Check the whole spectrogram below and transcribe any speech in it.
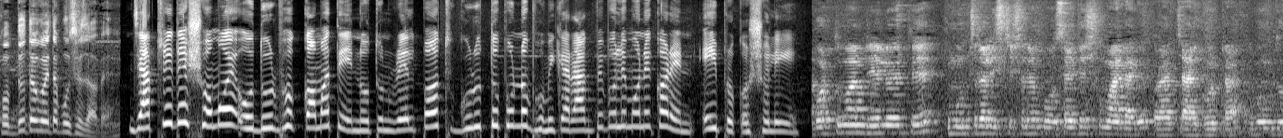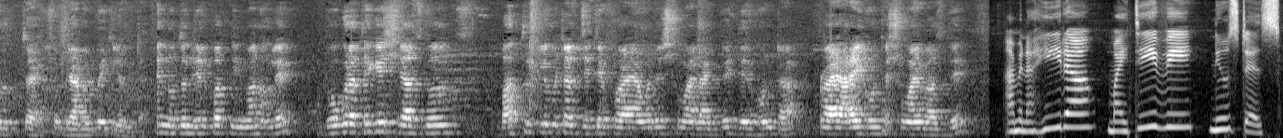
খুব দ্রুত গতিতে পৌঁছে যাবে। যাত্রীদের সময় ও দুর্ভোগ কমাতে নতুন রেলপথ গুরুত্বপূর্ণ ভূমিকা রাখবে বলে মনে করেন এই প্রকৌশলী। বর্তমান রেলওয়েতে মন্ত্রাল স্টেশনে পৌঁছাইতে সময় লাগে প্রায় চার ঘণ্টা এবং দূরত্ব একশো বিরানব্বই কিলোমিটার। নতুন রেলপথ নির্মাণ হলে বগুড়া থেকে সিরাজগঞ্জ বাহাত্তর কিলোমিটার যেতে প্রায় আমাদের সময় লাগবে দেড় ঘণ্টা প্রায় আড়াই ঘণ্টা সময় বাঁচবে। Amina Hira my TV news desk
